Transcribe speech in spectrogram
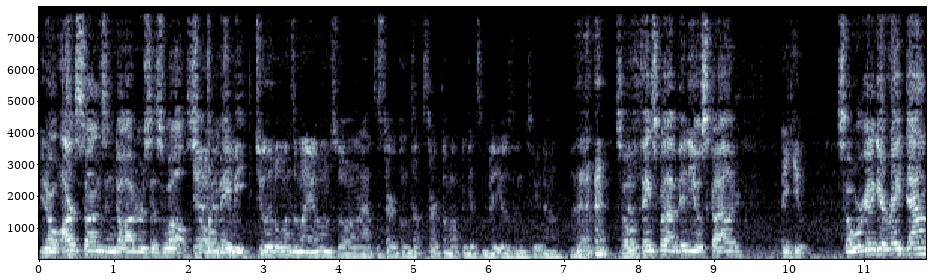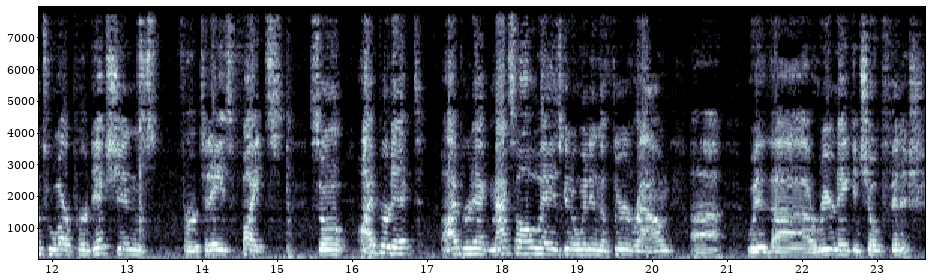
you know, our sons and daughters as well. yeah, I So got maybe, two, two little ones of my own, so I'm gonna have to start them start them up and get some videos in too now. so thanks for that video, Skylar. Thank you. So we're gonna get right down to our predictions for today's fights. So I predict, I predict Max Holloway is gonna win in the third round uh, with uh, rear naked choke finish.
